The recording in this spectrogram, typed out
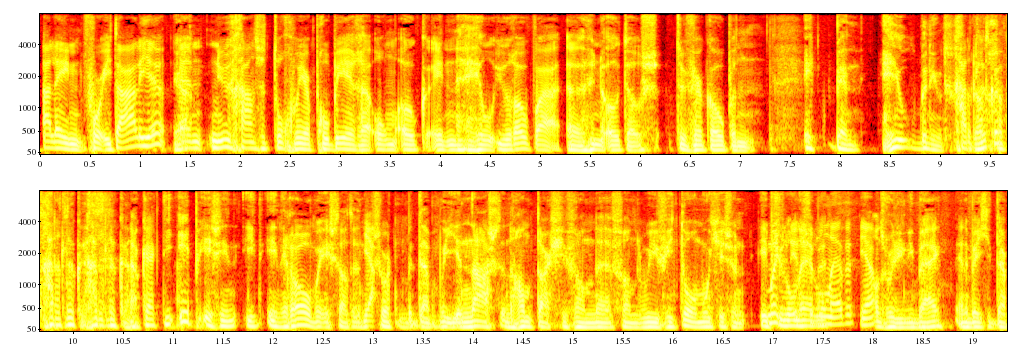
alleen voor Italië. Ja. En nu gaan ze toch weer proberen om ook in heel Europa eh, hun auto's te verkopen. Ik ben heel benieuwd. Gaat het Dat lukken? Gaat het lukken? Gaat het lukken? Nou, kijk, die IP is in, in- Rome is dat een Ja. soort. Daar moet je naast een handtasje van, eh, van Louis Vuitton moet je zo'n Y, hebben. hebben, ja. Anders word je niet bij. En een beetje daar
